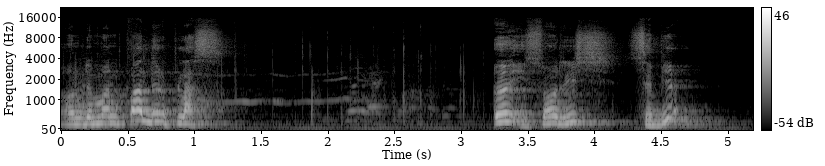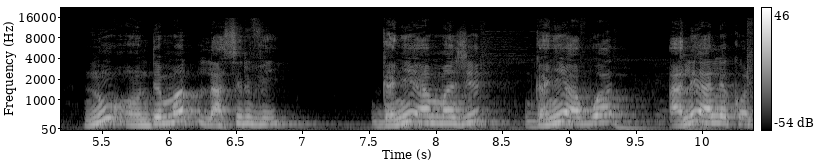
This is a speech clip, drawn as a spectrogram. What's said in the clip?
On ne demande pas leur place. Eux, ils sont riches, c'est bien. Nous, on demande la survie. Gagner à manger, gagner à boire, aller à l'école.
